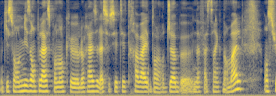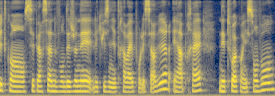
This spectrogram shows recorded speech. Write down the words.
donc ils sont en mise en place pendant que le reste de la société travaille dans leur job 9 euh, à 5 normal. Ensuite, quand ces personnes vont déjeuner, les cuisiniers travaillent pour les servir et après nettoient quand ils s'en vont.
